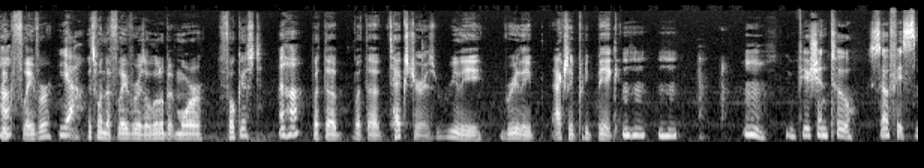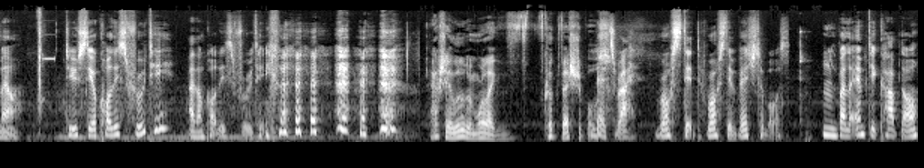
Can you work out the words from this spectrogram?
big flavor. Yeah. This one, the flavor is a little bit more focused, Uh huh. but the but the texture is really, really actually pretty big. Mm-hmm. Mm-hmm. Mm. Infusion two, surface smell. Do you still call this fruity? I don't call this fruity. Actually, a little bit more like cooked vegetables. That's right. Roasted, roasted vegetables. Mm, but the empty cup though,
